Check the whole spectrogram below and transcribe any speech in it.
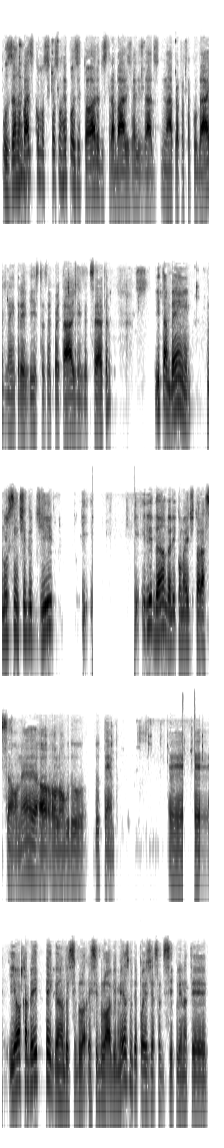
usando quase como se fosse um repositório dos trabalhos realizados na própria faculdade, né, entrevistas, reportagens, etc. E também no sentido de ir lidando ali com uma editoração né, ao, ao longo do, do tempo. É, é, e eu acabei pegando esse blog, esse blog, mesmo depois de essa disciplina ter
